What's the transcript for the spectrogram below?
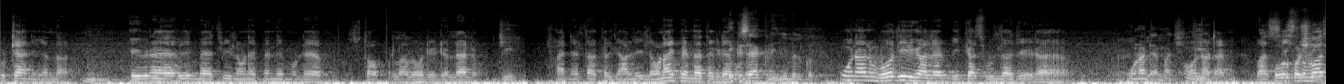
ਉੱਠਿਆ ਨਹੀਂ ਜਾਂਦਾ। ਵਾਰ ਇਹੋ ਜਿਹੇ ਮੈਚ ਵੀ ਲਾਉਣੇ ਪੈਂਦੇ ਮੁੰਡੇ ਸਟਾਪਰ ਲਾ ਲਓ ਰੀਡਰ ਲੈ ਲਓ। ਜੀ। ਫਾਈਨਲ ਤੱਕ ਜਾਣ ਲਈ ਲਾਉਣਾ ਹੀ ਪੈਂਦਾ ਤਗੜਿਆ ਐਗਜ਼ੈਕਟਲੀ ਜੀ ਬਿਲਕੁਲ। ਉਹਨਾਂ ਨੂੰ ਬਹੁਤ ਹੀ ਗੱਲ ਹੈ ਬੀਕਾ ਸੂਲ ਦਾ ਜਿਹੜਾ ਉਹਨਾਂ ਟਾਈਮਾਂ 'ਚ। ਉਹਨਾਂ ਟਾਈਮ ਬਸ ਇਸ ਤੋਂ ਬਾਅਦ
